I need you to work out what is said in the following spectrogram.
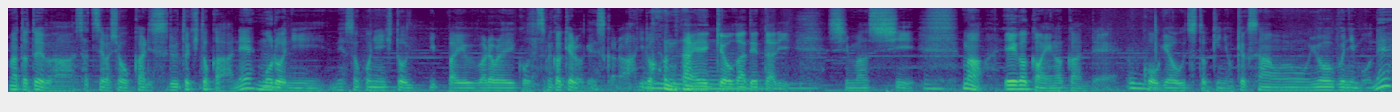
まあ、例えば撮影場所をお借りする時とかはねもろに、ね、そこに人いっぱい我々こう詰めかけるわけですからいろんな影響が出たりしますし、まあ、映画館は映画館でうん。興行を打つ時にお客さんを呼ぶにもね、ね。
